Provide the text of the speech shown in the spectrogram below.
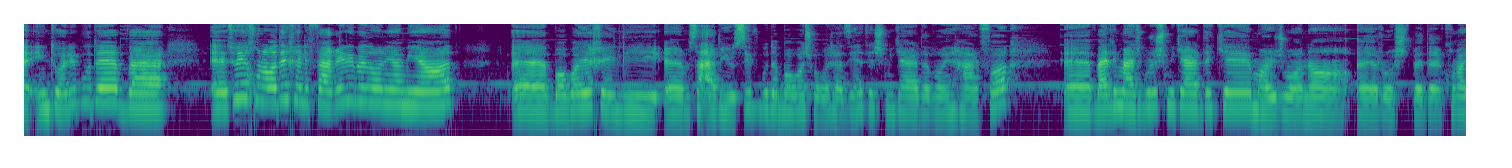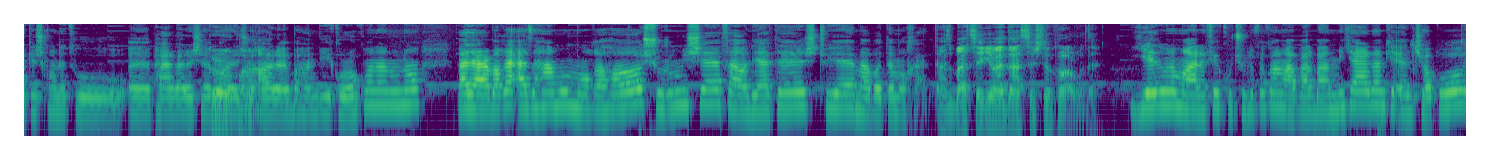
اینطوری بوده و توی خانواده خیلی فقیری به دنیا میاد. بابای خیلی مثلا ابیوسیو بوده باباش باباش اذیتش می‌کرده و این حرفا. ولی مجبورش می‌کرده که ماریجوانا رشد بده. کمکش کنه تو پرورش ماریجوانا آره با هم دیگه گرو کنن اونو. و در واقع از همون موقع ها شروع میشه فعالیتش توی مواد مخدر. از بچگی و دستش تو کار بوده. یه دونه معرفی کوچولو فکر کنم اول بهم می‌کردم که الچاپو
